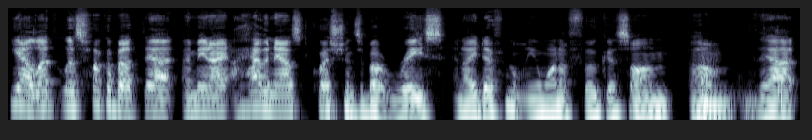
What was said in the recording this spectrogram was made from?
Yeah, let, us talk about that. I mean, I, I, haven't asked questions about race, and I definitely want to focus on um, that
